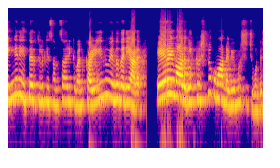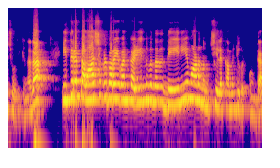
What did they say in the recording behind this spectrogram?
എങ്ങനെ ഇത്തരത്തിലേക്ക് സംസാരിക്കുവാൻ കഴിയുന്നു എന്ന് തന്നെയാണ് ഏറെയും ആളുകൾ കൃഷ്ണകുമാറിനെ വിമർശിച്ചുകൊണ്ട് ചോദിക്കുന്നത്. ഇത്തരം തമാശകൾ പറയുവാൻ കഴിയുന്നുവെന്നത് ദയനീയമാണെന്നും ചില കമന്റുകൾ ഉണ്ട്.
